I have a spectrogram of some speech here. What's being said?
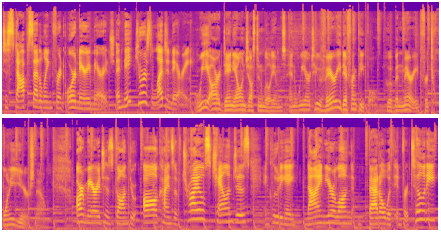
to stop settling for an ordinary marriage and make yours legendary. We are Danielle and Justin Williams, and we are two very different people who have been married for 20 years now. Our marriage has gone through all kinds of trials, challenges, including a nine year long battle with infertility,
